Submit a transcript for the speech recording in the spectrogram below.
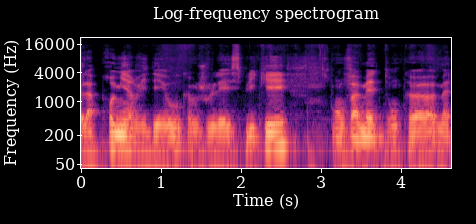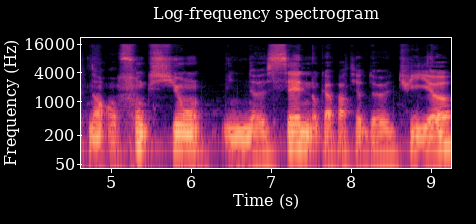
la première vidéo comme je vous l'ai expliqué. On va mettre donc euh, maintenant en fonction une scène donc à partir de tuyaux,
